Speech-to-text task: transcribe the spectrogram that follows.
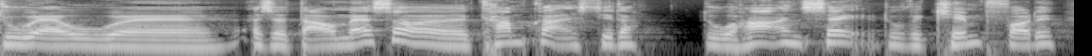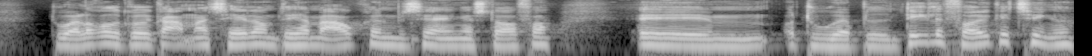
du er jo, øh, altså, der er jo masser af kampgejst i dig. Du har en sag, du vil kæmpe for det. Du er allerede gået i gang med at tale om det her med afkriminalisering af stoffer. Øhm, og du er blevet en del af Folketinget.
